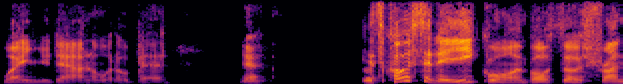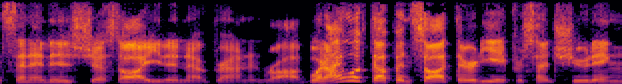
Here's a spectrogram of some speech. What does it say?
letting you down a little bit Yeah. It's closer to equal on both those fronts than it is just oh you didn't have brown and rob when i looked up and saw 38% shooting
